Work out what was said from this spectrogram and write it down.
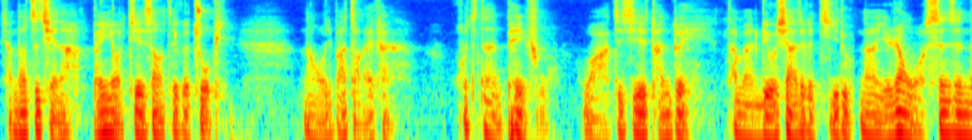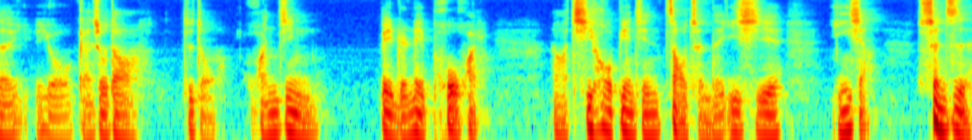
想到之前啊，朋友介绍这个作品，那我就把它找来看，我真的很佩服哇！这些团队他们留下这个记录，那也让我深深的有感受到这种环境被人类破坏，然后气候变迁造成的一些影响，甚至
